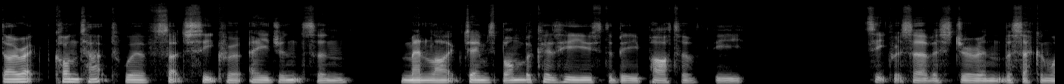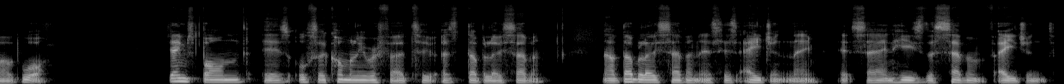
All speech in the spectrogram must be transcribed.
direct contact with such secret agents and men like James Bond because he used to be part of the Secret Service during the Second World War. James Bond is also commonly referred to as 007. Now, 007 is his agent name. It's saying he's the seventh agent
